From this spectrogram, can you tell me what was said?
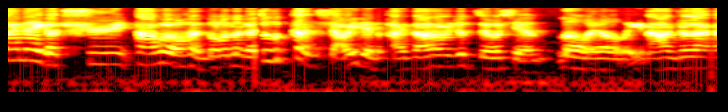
在那个区，它会有很多那个就是更小一点的牌子，然后上面就只有写 Little Italy，然后就在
